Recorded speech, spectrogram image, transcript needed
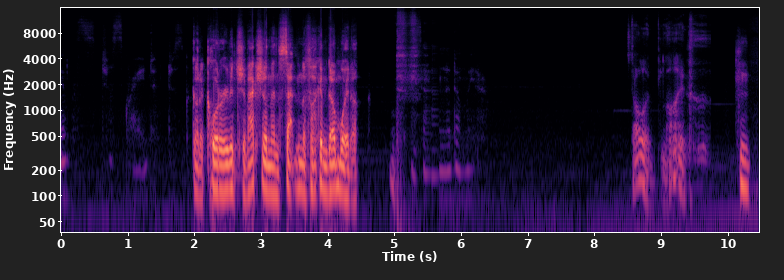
It was just great. Just Got a quarter inch of action and then sat in the fucking dumbwaiter. sat in a dumbwaiter. Stole line.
